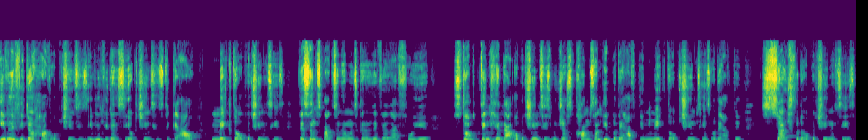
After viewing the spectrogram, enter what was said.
Even if you don't have opportunities, even if you don't see opportunities to get out, make the opportunities. This links back to no one's going to live your life for you stop thinking that opportunities will just come. Some people they have to make the opportunities or they have to search for the opportunities.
